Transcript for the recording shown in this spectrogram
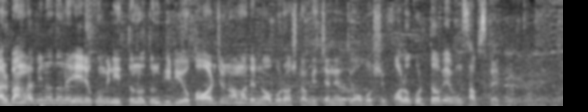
আর বাংলা বিনোদনের এরকমই নিত্য নতুন ভিডিও পাওয়ার জন্য আমাদের নবরস টকের চ্যানেলটি অবশ্যই ফলো করতে হবে এবং সাবস্ক্রাইব করতে হবে।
